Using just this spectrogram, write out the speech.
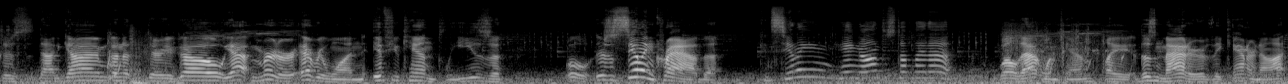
There's that guy. I'm gonna... There you go. Yeah, murder everyone, if you can, please. Whoa, there's a ceiling crab. Can ceiling hang on to stuff like that? Well, that one can. Like, it doesn't matter if they can or not.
